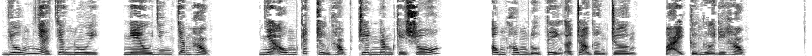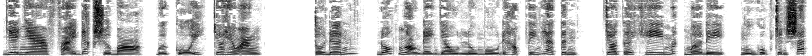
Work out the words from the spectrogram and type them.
vốn nhà chăn nuôi, nghèo nhưng chăm học. Nhà ông cách trường học trên 5 cây số. Ông không đủ tiền ở trọ gần trường, phải cử ngựa đi học. Về nhà phải đắt sữa bò, bữa củi, cho heo ăn. Tối đến, đốt ngọn đèn dầu lù mù để học tiếng Latin, cho tới khi mắt mờ đi, ngủ gục trên sách.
